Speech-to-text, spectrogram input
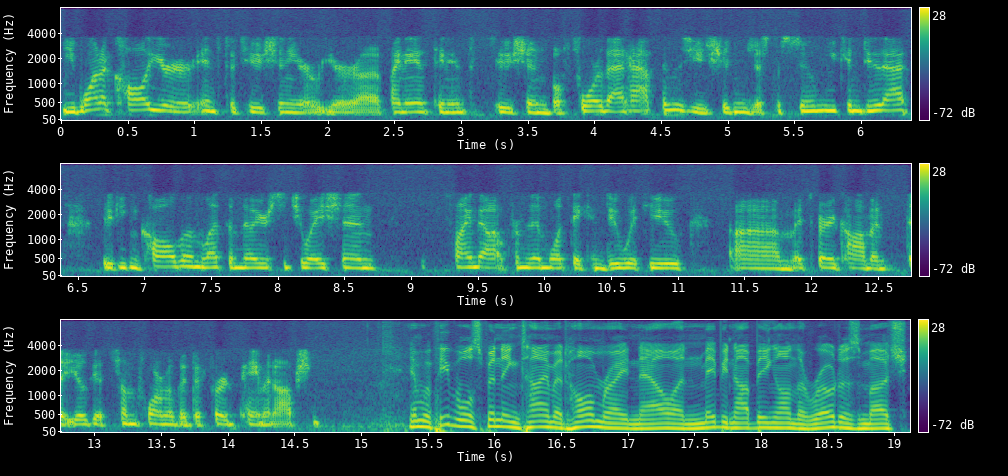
You want to call your institution, your your uh, financing institution before that happens. You shouldn't just assume you can do that. But if you can call them, let them know your situation, find out from them what they can do with you. Um, it's very common that you'll get some form of a deferred payment option. And with people spending time at home right now and maybe not being on the road as much,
